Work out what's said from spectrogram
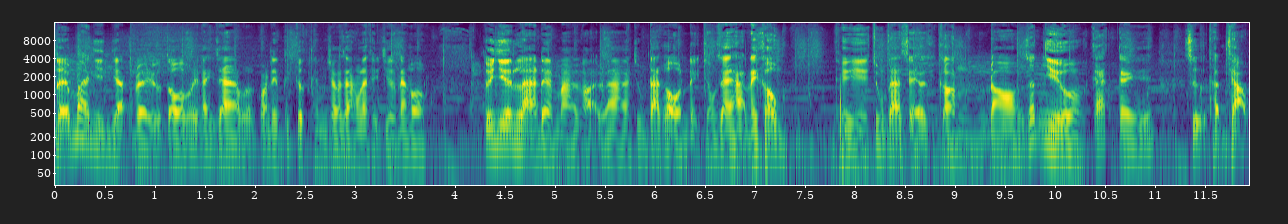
Nếu mà nhìn nhận về yếu tố về đánh giá và quan điểm tích cực thì mình cho rằng là thị trường đang ổn. Tuy nhiên là để mà gọi là chúng ta có ổn định trong dài hạn hay không, thì chúng ta sẽ còn đó rất nhiều các cái sự thận trọng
